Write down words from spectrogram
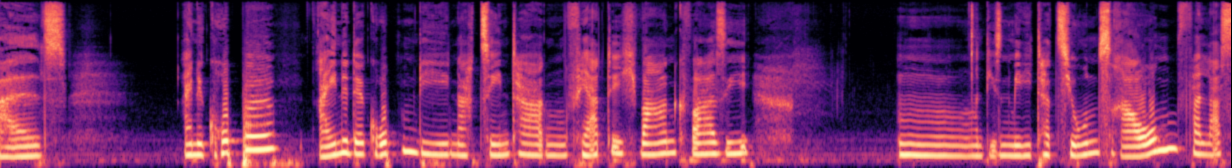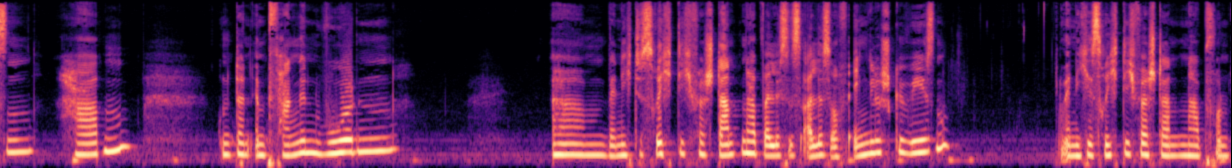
als eine Gruppe, eine der Gruppen, die nach zehn Tagen fertig waren quasi, mm, diesen Meditationsraum verlassen haben und dann empfangen wurden, ähm, wenn ich das richtig verstanden habe, weil es ist alles auf Englisch gewesen, wenn ich es richtig verstanden habe, von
